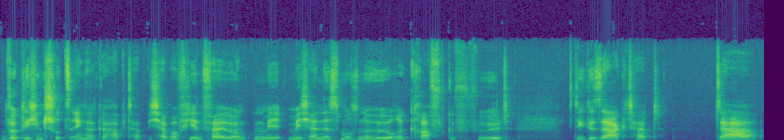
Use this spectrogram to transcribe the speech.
wirklich einen Schutzengel gehabt habe. Ich habe auf jeden Fall irgendeinen Me Mechanismus, eine höhere Kraft gefühlt, die gesagt hat, da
